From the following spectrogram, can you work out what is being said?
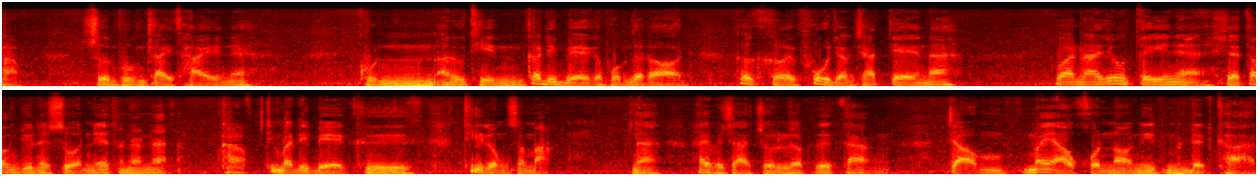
ครับ ส่วนภูมิใจไทยเนี่ยคุณอนุทินก็ดีเบตกับผมตลอด ก็เคยพูดอย่างชัดเจนนะ ว่านายกรัฐมนตรีเนี่ยจะต้องอยู่ในส่วนนี้เท่านั้นน่ะครับที่มาดีเบตคือที่ลงสมัครนะให้ประชาชนเลือกเลือกตั้ง จะเอาไม่เอาคนนอกนี้มันเด็ดขาด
